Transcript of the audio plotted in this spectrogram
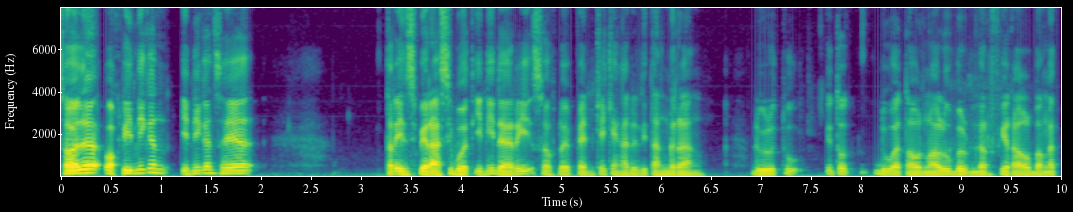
Soalnya waktu ini kan ini kan saya terinspirasi buat ini dari souffle pancake yang ada di Tangerang. Dulu tuh itu dua tahun lalu benar-benar viral banget.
